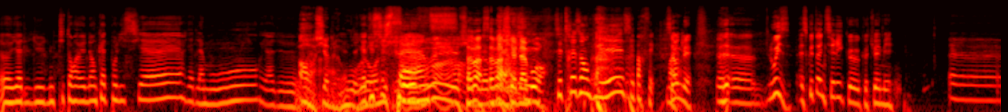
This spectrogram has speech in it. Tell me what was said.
euh, il y a de- une petite en- une enquête policière, il y a de l'amour, il y a de Oh, s'il y a de l'amour, Il y a, alors du on est suspense. Ça va, ça va, s'il y a de l'amour. C'est c'est très anglais, c'est parfait. C'est Voilà. anglais. Euh, euh, Louise, est-ce que tu as une série que, que tu as aimée? Euh,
